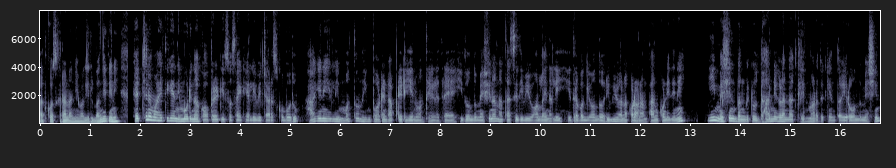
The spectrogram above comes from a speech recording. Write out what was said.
ಅದಕ್ಕೋಸ್ಕರ ನಾನು ಇವಾಗ ಇಲ್ಲಿ ಬಂದಿದ್ದೀನಿ. ಹೆಚ್ಚಿನ ಮಾಹಿತಿಗೆ ನಿಮ್ಮೂರಿನ ಕೋಆಪರೇಟಿವ್ ಸೊಸೈಟಿಯಲ್ಲಿ ವಿಚಾರಿಸ್ಕೋಬೋದು. ಹಾಗೆಯೇ ಇಲ್ಲಿ ಮತ್ತೊಂದು ಇಂಪಾರ್ಟೆಂಟ್ ಅಪ್ಡೇಟ್ ಏನು ಅಂತ ಹೇಳಿದ್ರೆ, ಇದೊಂದು ಮೆಷಿನನ್ನು ತರಿಸಿದ್ದೀವಿ ಆನ್ಲೈನಲ್ಲಿ ಇದರ ಬಗ್ಗೆ ಒಂದು ರಿವ್ಯೂ ಅನ್ನು ಕೊಡೋಣ ಅಂತ ಅಂದ್ಕೊಂಡಿದ್ದೀನಿ ಈ ಮೆಷಿನ್ ಬಂದ್ಬಿಟ್ಟು ಧಾನ್ಯಗಳನ್ನು ಕ್ಲೀನ್ ಮಾಡೋದಕ್ಕೆ ಅಂತ ಇರೋ ಒಂದು ಮೆಷಿನ್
